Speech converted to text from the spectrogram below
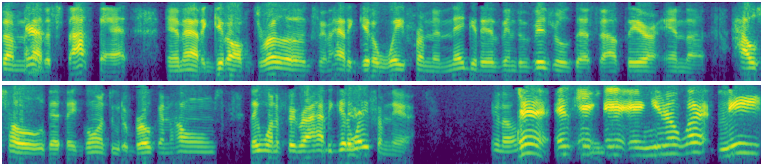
something Yeah. how to stop that and how to get off drugs and how to get away from the negative individuals that's out there in the household that they're going through, the broken homes. They want to figure out how to get away from there. You know. Yeah, and and, and and you know what? Me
